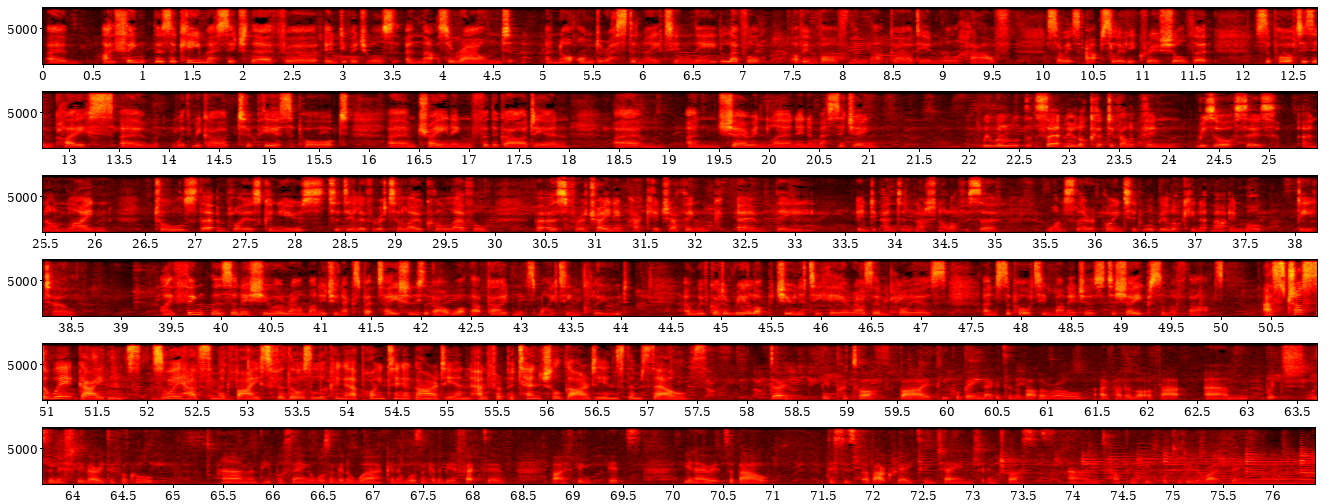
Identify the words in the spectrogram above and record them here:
Um, I think there's a key message there for individuals, and that's around and not underestimating the level of involvement that guardian will have. So it's absolutely crucial that support is in place um, with regard to peer support, um, training for the guardian, um, and sharing learning and messaging. We will certainly look at developing resources and online tools that employers can use to deliver at a local level. But as for a training package, I think um, the independent national officer, once they're appointed, will be looking at that in more detail. I think there's an issue around managing expectations about what that guidance might include. And we've got a real opportunity here as employers and supporting managers to shape some of that. As trusts await guidance, Zoe had some advice for those looking at appointing a guardian and for potential guardians themselves. Don't be put off by people being negative about the role. I've had a lot of that, um, which was initially very difficult, um, and people saying it wasn't going to work and it wasn't going to be effective. But I think it's, you know, it's about this is about creating change in trusts and helping people to do the right thing.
